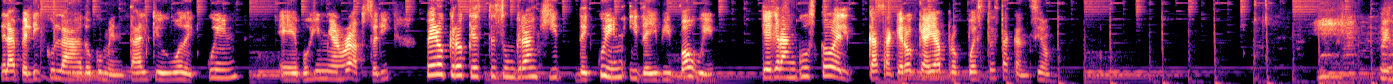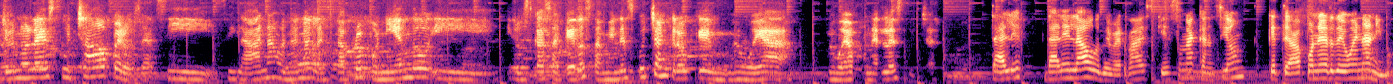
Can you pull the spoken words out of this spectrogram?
de la película documental que hubo de Queen, eh, Bohemian Rhapsody, pero creo que este es un gran hit de Queen y David Bowie. Qué gran gusto el casaquero que haya propuesto esta canción. Pues yo no la he escuchado, pero o sea, si, si la Ana Banana la está proponiendo y, y los casaqueros también la escuchan, creo que me voy a, me voy a ponerla a escuchar. Dale, dale lado, de verdad, es que es una canción que te va a poner de buen ánimo.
